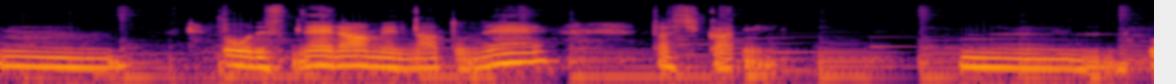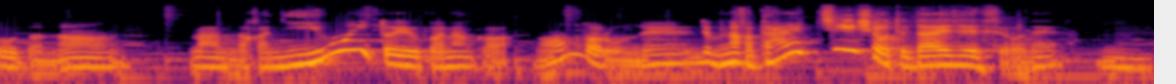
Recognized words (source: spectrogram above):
うん。そうですね。ラーメンの後ね。確かに。うん。そうだな。なんだか匂いというかなんか、なんだろうね。でもなんか第一印象って大事ですよね。うん。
